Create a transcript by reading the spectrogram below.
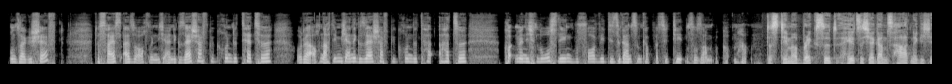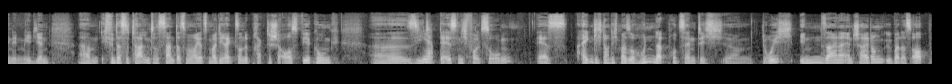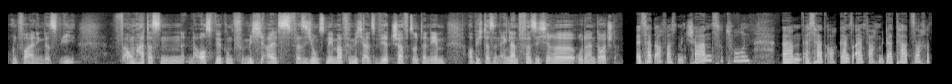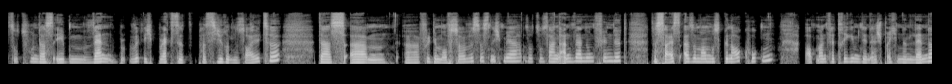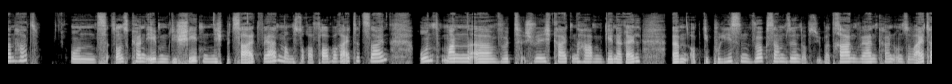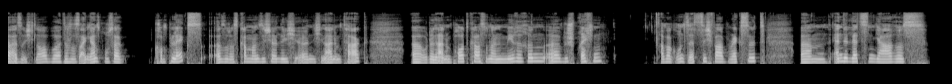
unser Geschäft. Das heißt also, auch wenn ich eine Gesellschaft gegründet hätte oder auch nachdem ich eine Gesellschaft gegründet ha hatte, konnten wir nicht loslegen, bevor wir diese ganzen Kapazitäten zusammenbekommen haben. Das Thema Brexit hält sich ja ganz hartnäckig in den Medien. Ähm, ich finde das total interessant, dass man jetzt mal direkt so eine praktische Auswirkung äh, sieht. Ja. Der ist nicht vollzogen. Er ist eigentlich noch nicht mal so hundertprozentig ähm, durch in seiner Entscheidung über das Ob und vor allen Dingen das Wie warum hat das eine Auswirkung für mich als Versicherungsnehmer, für mich als Wirtschaftsunternehmen, ob ich das in England versichere oder in Deutschland? Es hat auch was mit Schaden zu tun. Ähm, es hat auch ganz einfach mit der Tatsache zu tun, dass eben, wenn wirklich Brexit passieren sollte, dass ähm, äh, Freedom of Services nicht mehr sozusagen Anwendung findet. Das heißt also, man muss genau gucken, ob man Verträge mit den entsprechenden Ländern hat und sonst können eben die Schäden nicht bezahlt werden. Man muss darauf vorbereitet sein. Und man äh, wird Schwierigkeiten haben generell, ähm, ob die Policen wirksam sind, ob sie übertragen werden können und so weiter. Also ich glaube, das ist ein ganz großer komplex. Also das kann man sicherlich äh, nicht in einem Tag äh, oder in einem Podcast, sondern in mehreren äh, besprechen. Aber grundsätzlich war Brexit ähm, Ende letzten Jahres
